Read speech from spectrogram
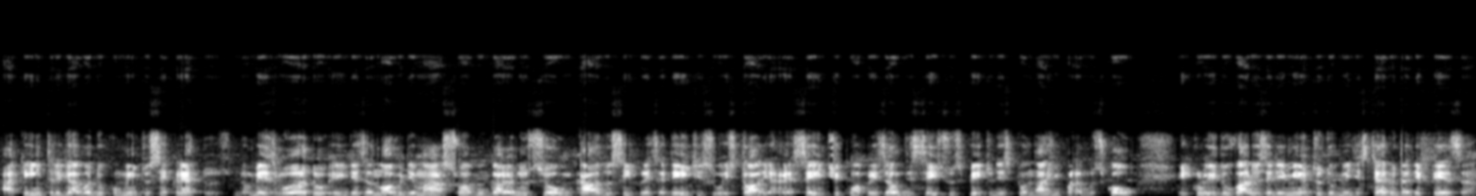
a quem entregava documentos secretos. No mesmo ano, em 19 de março, a Bulgária anunciou um caso sem precedentes em sua história recente com a prisão de seis suspeitos de espionagem para Moscou, incluindo vários elementos do Ministério da Defesa.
